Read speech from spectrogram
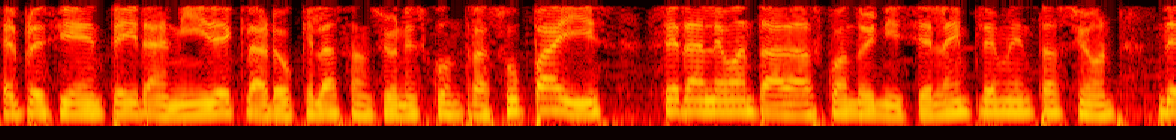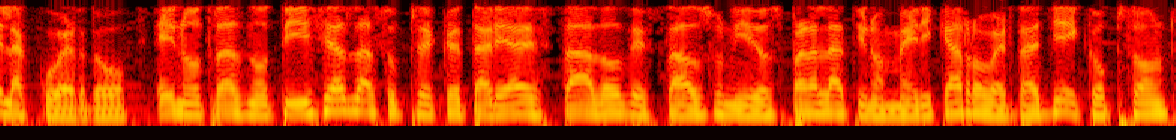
El presidente iraní declaró que las sanciones contra su país serán levantadas cuando inicie la implementación del acuerdo. En otras noticias, la subsecretaria de Estado de Estados Unidos para Latinoamérica, Roberta Jacobson,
